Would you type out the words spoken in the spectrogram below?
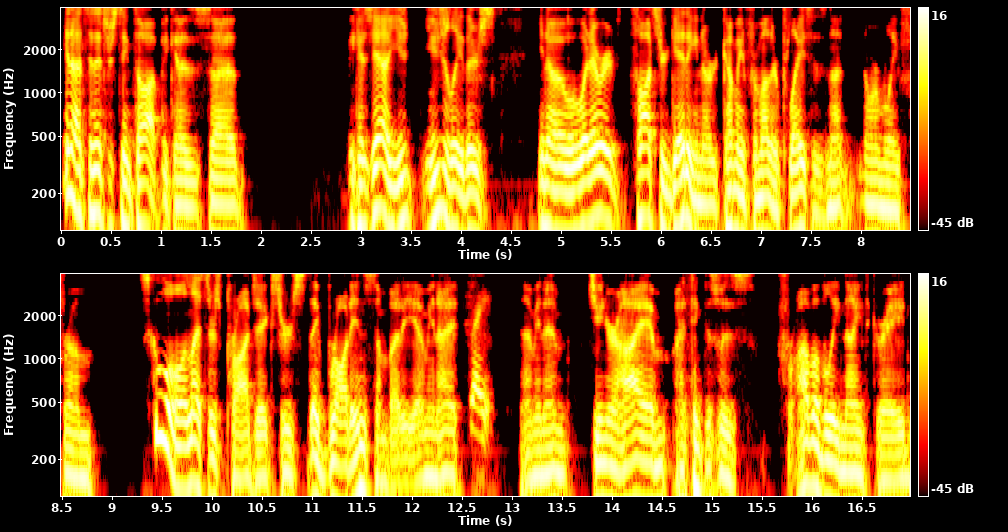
You know, it's an interesting thought because, uh, because yeah, you, usually there's, you know, whatever thoughts you're getting are coming from other places, not normally from school, unless there's projects or they've brought in somebody. I mean, I, right. I mean, in junior high, I think this was probably ninth grade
